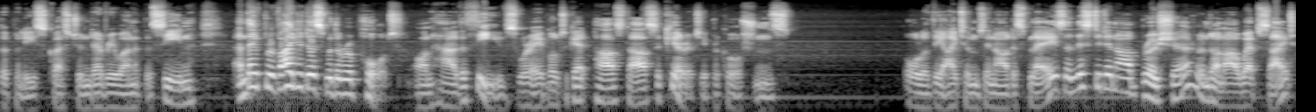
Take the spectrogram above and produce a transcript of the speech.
The police questioned everyone at the scene, and they've provided us with a report on how the thieves were able to get past our security precautions. All of the items in our displays are listed in our brochure and on our website,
